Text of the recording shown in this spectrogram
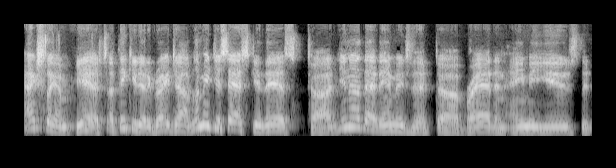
actually, um, yes, I think you did a great job. Let me just ask you this, Todd. You know that image that uh, Brad and Amy used that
